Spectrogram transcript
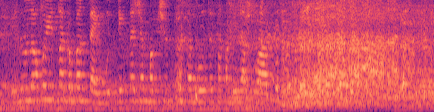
Pinula ko yung tagabantay. Mutik na siya mag-shoot sa buta sa kabilang kwarto.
